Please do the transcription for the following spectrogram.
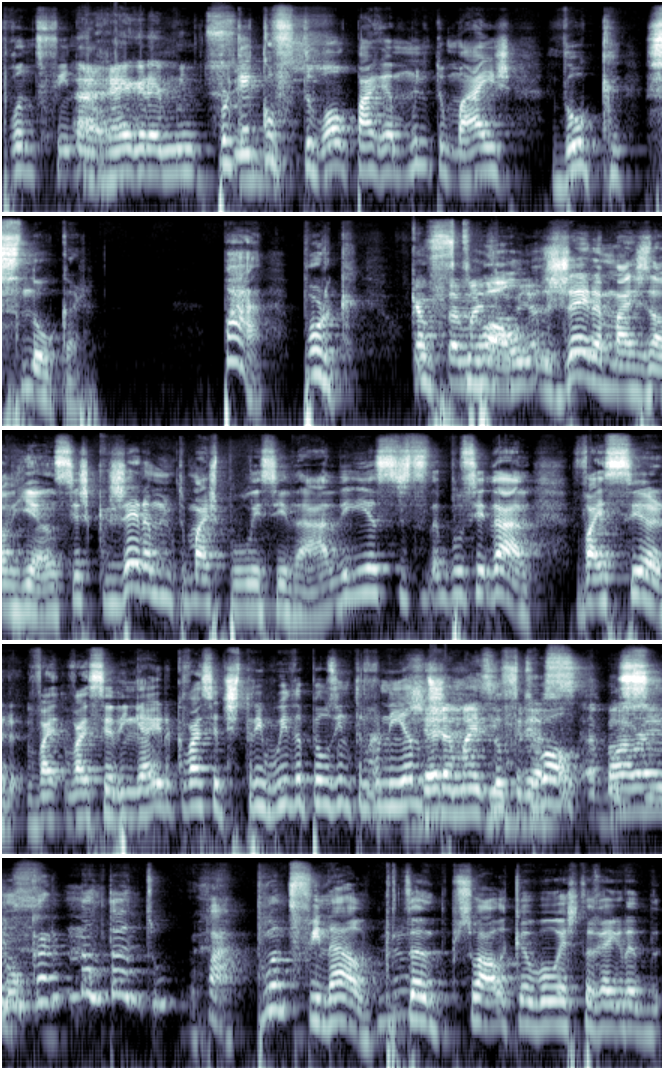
Ponto final. A regra é muito Porquê que o simples. futebol paga muito mais do que snooker? Pá, porque o mais futebol gera mais audiências, que gera muito mais publicidade e essa publicidade vai ser, vai, vai ser dinheiro que vai ser distribuída pelos intervenientes Gera mais do interesse. futebol. A O é snooker não tanto. Pá, ponto final. Portanto, pessoal, acabou esta regra, de,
